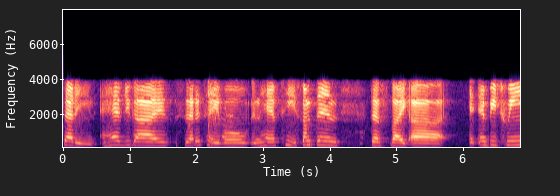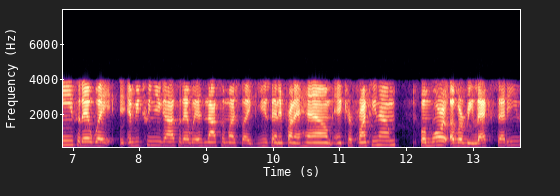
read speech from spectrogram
setting, have you guys at a table and have tea, something that's like uh in between so that way in between you guys so that way it's not so much like you standing in front of him and confronting him but more of a relaxed setting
